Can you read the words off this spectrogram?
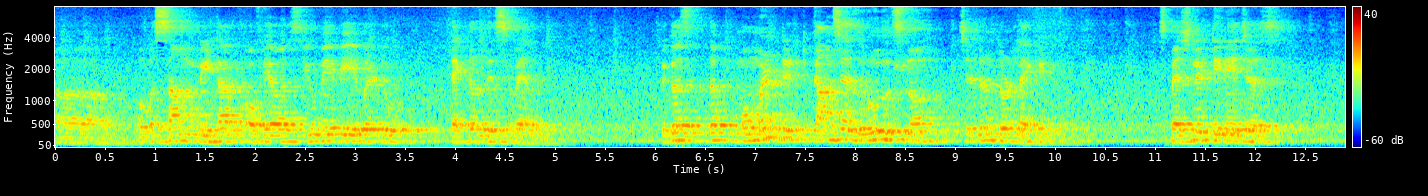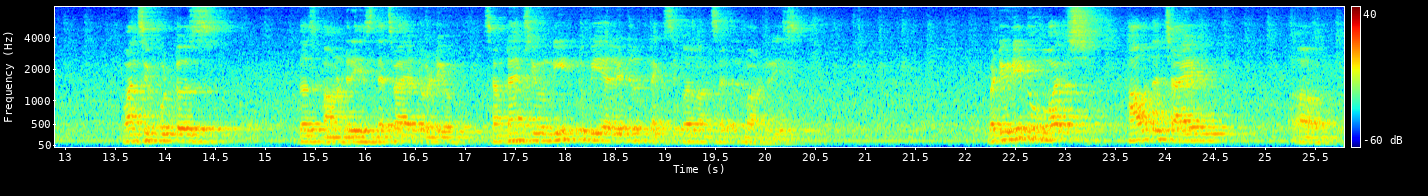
uh, over some meetup of yours, you may be able to tackle this well. Because the moment it comes as rules, no, children don't like it. Especially teenagers. Once you put those those boundaries, that's why I told you, sometimes you need to be a little flexible on certain boundaries. But you need to watch how the child uh,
